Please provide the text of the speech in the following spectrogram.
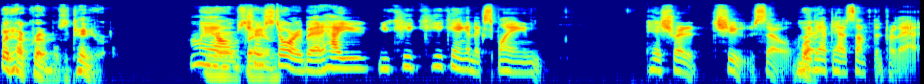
But how credible is a 10 year old? Well, what I'm true story, but how you you he, he can't explain his shredded shoes, so Right. he'd have to have something for that.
